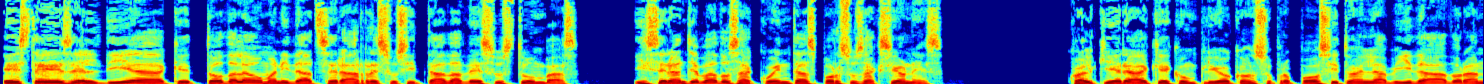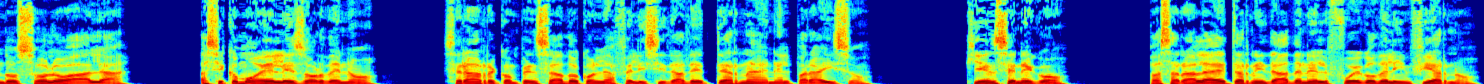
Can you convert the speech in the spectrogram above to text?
Este es el día que toda la humanidad será resucitada de sus tumbas y serán llevados a cuentas por sus acciones. Cualquiera que cumplió con su propósito en la vida adorando solo a Alá, así como Él les ordenó, será recompensado con la felicidad eterna en el paraíso. Quien se negó, pasará la eternidad en el fuego del infierno.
